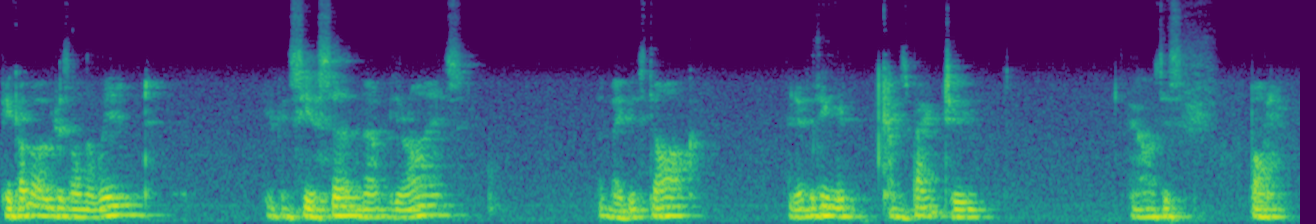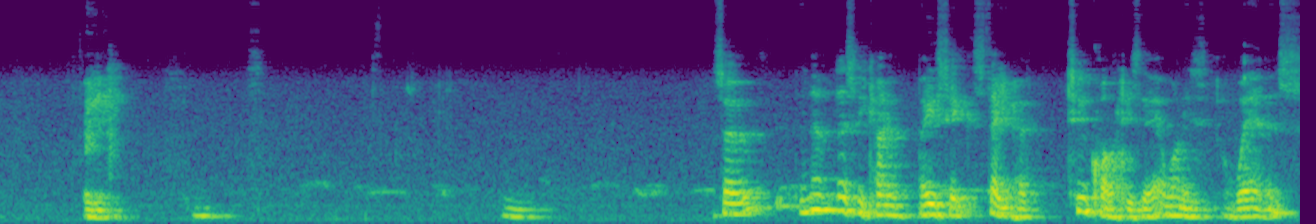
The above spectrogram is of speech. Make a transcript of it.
pick up odors on the wind, you can see a certain amount with your eyes, but maybe it's dark, and everything comes back to you know, just body, breathing. Mm. So that's the kind of basic state. You have two qualities there. One is awareness,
